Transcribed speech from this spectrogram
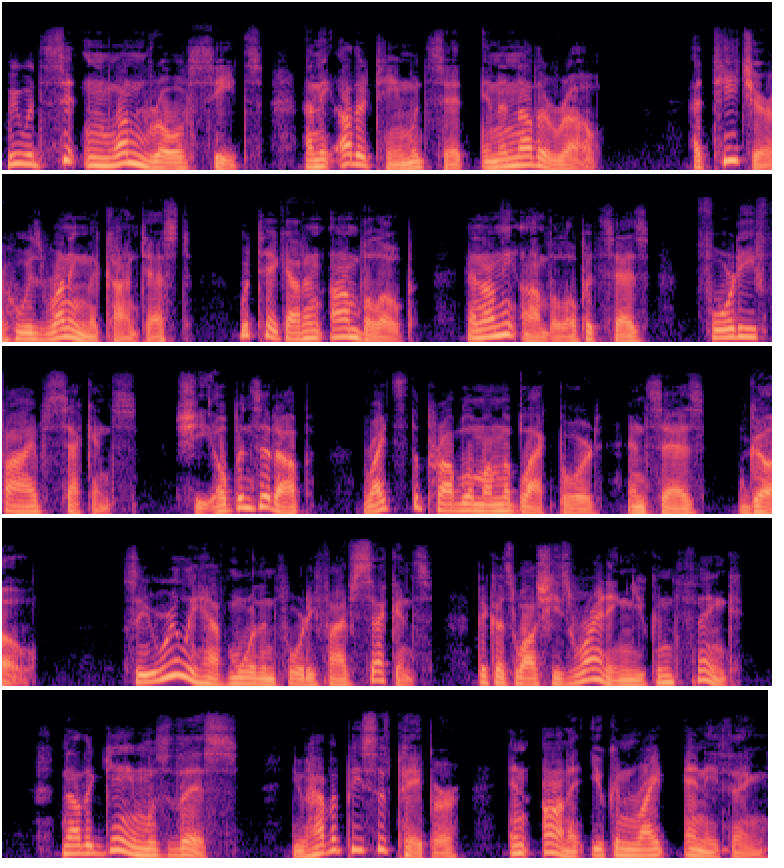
We would sit in one row of seats, and the other team would sit in another row. A teacher who was running the contest would take out an envelope, and on the envelope it says 45 seconds. She opens it up, writes the problem on the blackboard, and says, Go. So you really have more than 45 seconds, because while she's writing, you can think. Now the game was this. You have a piece of paper, and on it you can write anything.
